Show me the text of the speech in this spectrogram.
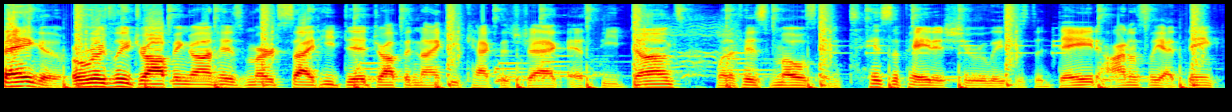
banger. Originally dropping on his merch site, he did drop the Nike Cactus Jack SB Dunks, one of his most anticipated shoe releases to date. Honestly, I think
